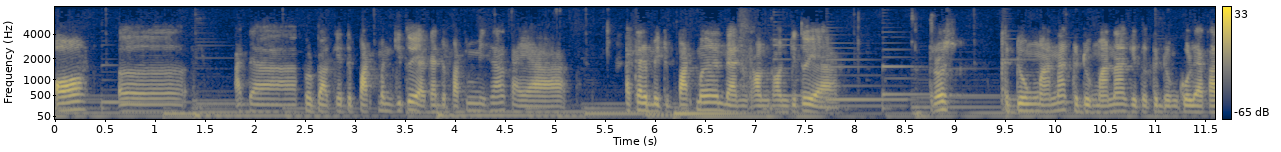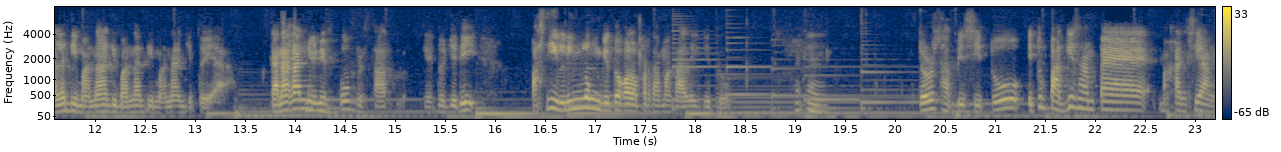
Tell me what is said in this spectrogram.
oh eh, ada berbagai departemen gitu ya kan departemen misal kayak academic department dan kawan-kawan gitu ya. Terus gedung mana gedung mana gitu gedung kuliah kalian di mana di mana di mana gitu ya. Karena kan univku besar gitu jadi pasti linglung gitu kalau pertama kali gitu. Terus habis itu itu pagi sampai makan siang.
